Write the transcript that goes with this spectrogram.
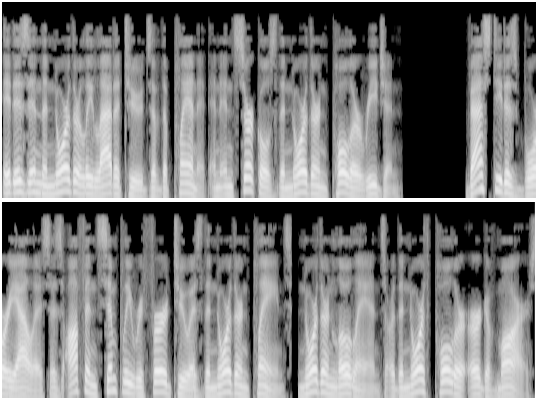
It is in the northerly latitudes of the planet and encircles the northern polar region. Vastitas Borealis is often simply referred to as the Northern Plains, Northern Lowlands or the North Polar erg of Mars.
